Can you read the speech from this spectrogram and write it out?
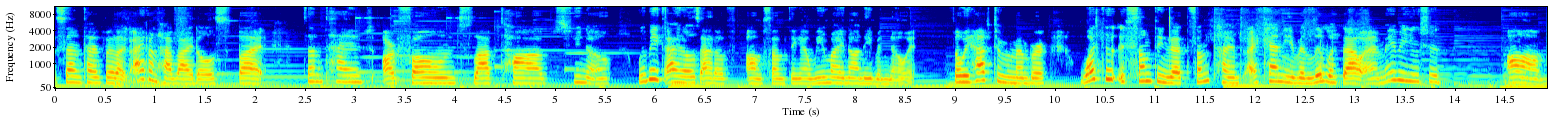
sometimes we're like, I don't have idols, but sometimes our phones, laptops, you know, we make idols out of um, something and we might not even know it. So we have to remember what is something that sometimes I can't even live without, and maybe you should um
